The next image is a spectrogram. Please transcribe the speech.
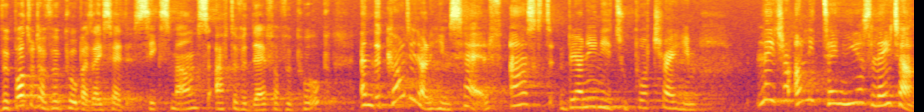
the portrait of the Pope, as I said, six months after the death of the Pope, and the Cardinal himself asked Bernini to portray him later, only 10 years later,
